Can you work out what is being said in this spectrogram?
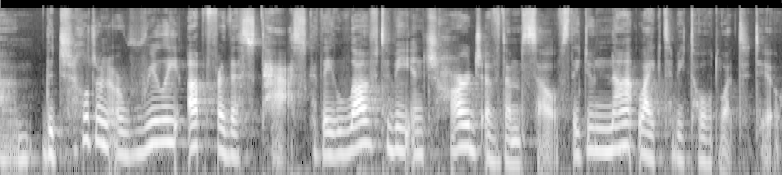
Um, the children are really up for this task. They love to be in charge of themselves. They do not like to be told what to do.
